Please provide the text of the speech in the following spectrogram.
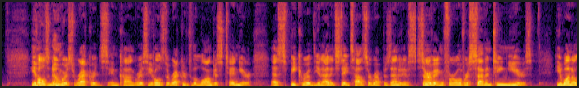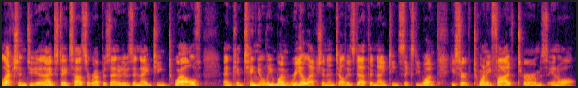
He holds numerous records in Congress. He holds the record for the longest tenure as Speaker of the United States House of Representatives, serving for over 17 years. He won election to the United States House of Representatives in 1912 and continually won re election until his death in 1961. He served 25 terms in all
